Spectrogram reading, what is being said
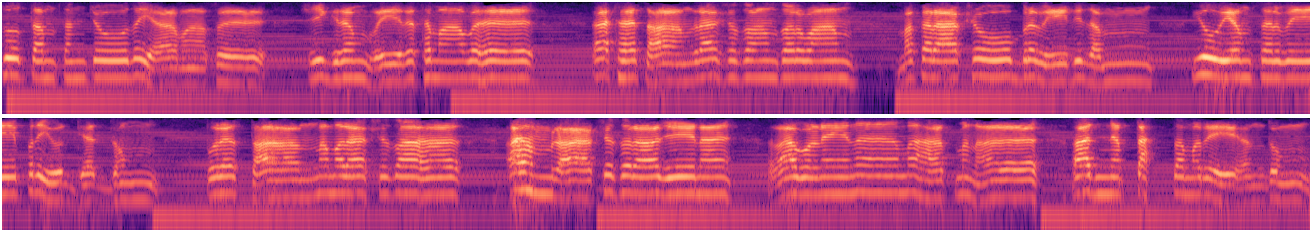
सूतं सञ्चोदयामास। शीघ्रं वै रथमावह। अथ तान् राक्षसान् सर्वान् मकराक्षो ब्रवीदिदम् यूयं सर्वे प्रयुध्यध्वम् पुरस्तान् मम राक्षसाः। अहं राक्षसराजेन रावणेन महात्मना। आज्ञप्तः समरे हन्तुम्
